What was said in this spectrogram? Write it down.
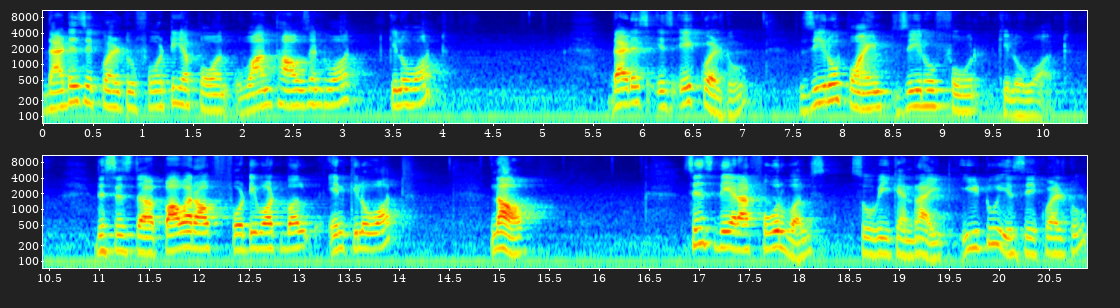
that is equal to 40 upon 1000 watt kilowatt that is is equal to 0.04 kilowatt. This is the power of 40 watt bulb in kilowatt. Now, since there are 4 bulbs so, we can write E 2 is equal to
